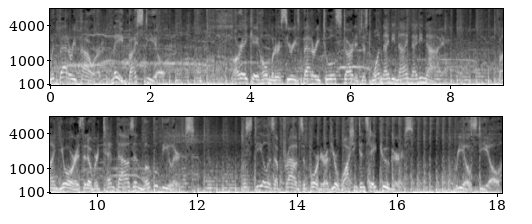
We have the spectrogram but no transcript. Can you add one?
With battery power made by STIHL. RAK Homeowner Series battery tools start at just $199.99. Find yours at over 10,000 local dealers. STIHL is a proud supporter of your Washington State Cougars. Real STIHL.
